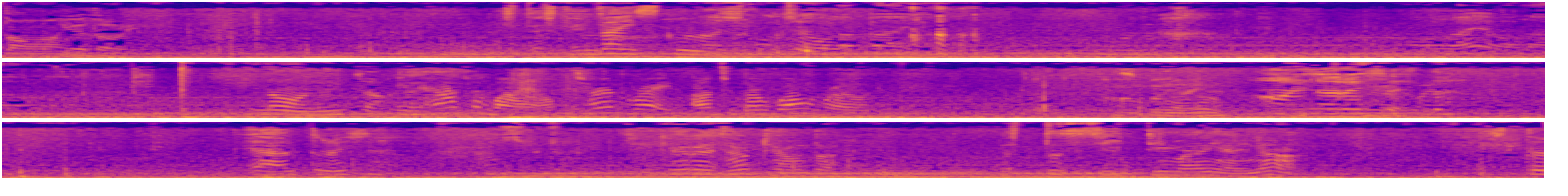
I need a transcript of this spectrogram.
त अँ, यस्तै यस्तै बा स्कुलहरू स्कुल चाहिँ होला बा होला है होला नहुनु नि In सक्दैन half a mile, turn right onto Burwell Road. सबै होइन होइन रहेछ यस्तो हाल्दो रहेछ ठिकै रहेछ हौ ठाउँ त यस्तो सिटीमा नि होइन यस्तो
